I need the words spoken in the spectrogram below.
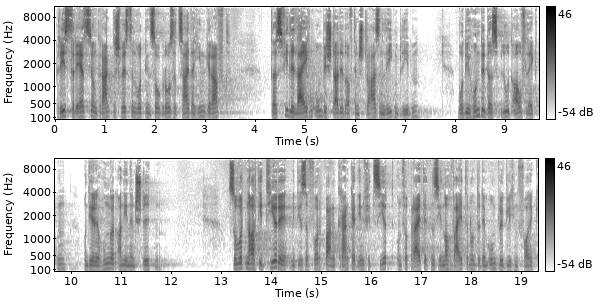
Priester, Ärzte und Krankenschwestern wurden in so großer Zahl dahingerafft, dass viele Leichen unbestattet auf den Straßen liegen blieben, wo die Hunde das Blut aufleckten und ihre Hunger an ihnen stillten. So wurden auch die Tiere mit dieser furchtbaren Krankheit infiziert und verbreiteten sie noch weiter unter dem unglücklichen Volk.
